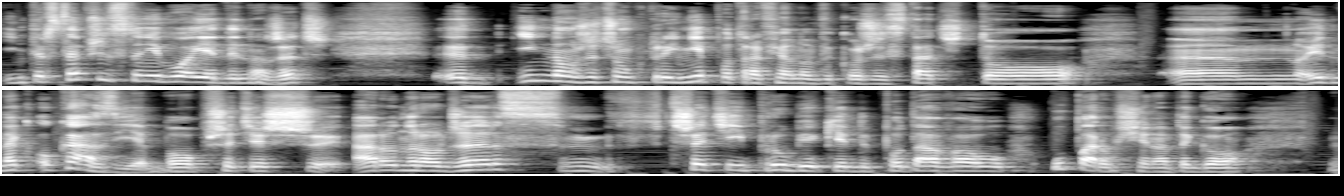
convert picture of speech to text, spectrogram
Interceptions to nie była jedyna rzecz. Y, inną rzeczą, której nie potrafiono wykorzystać, to no jednak okazję, bo przecież Aaron Rodgers w trzeciej próbie, kiedy podawał, uparł się na tego y,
